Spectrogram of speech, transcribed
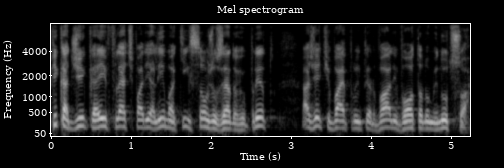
Fica a dica aí, Flat Faria Lima, aqui em São José do Rio Preto. A gente vai para o intervalo e volta num minuto só.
